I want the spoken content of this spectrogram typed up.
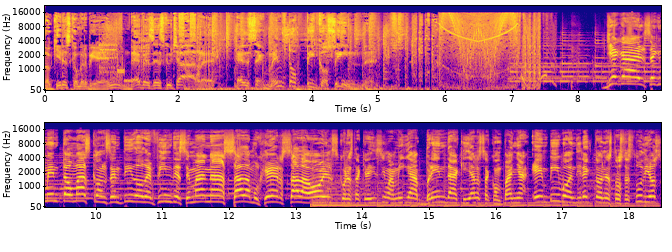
Cuando quieres comer bien, debes de escuchar el segmento Picocín. Llega el segmento más consentido de fin de semana, Sada Mujer, Sada Oils, con nuestra queridísima amiga Brenda, que ya nos acompaña en vivo, en directo en nuestros estudios,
